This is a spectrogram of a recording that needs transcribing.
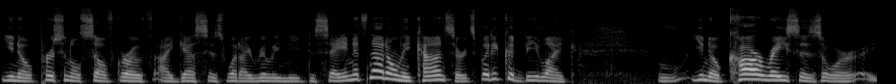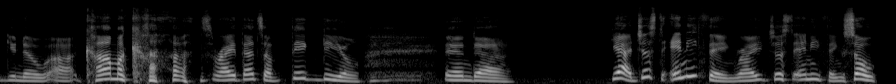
you know, personal self growth, I guess is what I really need to say. And it's not only concerts, but it could be like, you know, car races or, you know, uh, Comic Cons, right? That's a big deal. And, uh, yeah, just anything, right? Just anything. So,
